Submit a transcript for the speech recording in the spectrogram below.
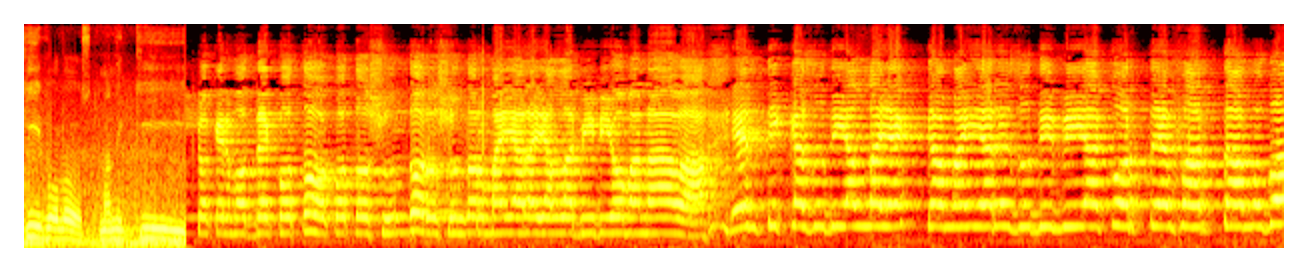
কি বলস? মানে কি? টিকটকের মধ্যে কত কত সুন্দর সুন্দর মাইয়ারাই আল্লাহ ভিডিও বানাওয়া। এন্তিকা যদি আল্লাহ একটা মাইয়ারে যদি বিয়া করতে পারতাম গো।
